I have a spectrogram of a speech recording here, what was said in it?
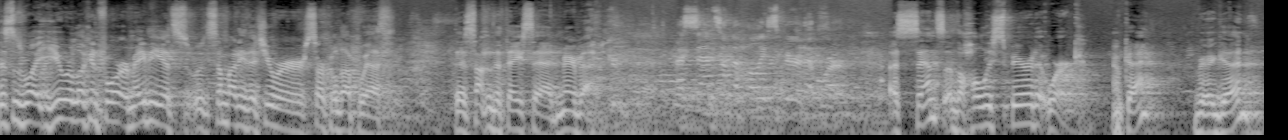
this is what you were looking for, or maybe it's somebody that you were circled up with. There's something that they said. Mary Beth. A sense of the Holy Spirit at work. A sense of the Holy Spirit at work. Okay, very good.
